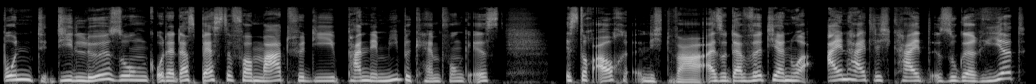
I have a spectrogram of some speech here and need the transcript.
Bund die Lösung oder das beste Format für die Pandemiebekämpfung ist, ist doch auch nicht wahr. Also da wird ja nur Einheitlichkeit suggeriert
